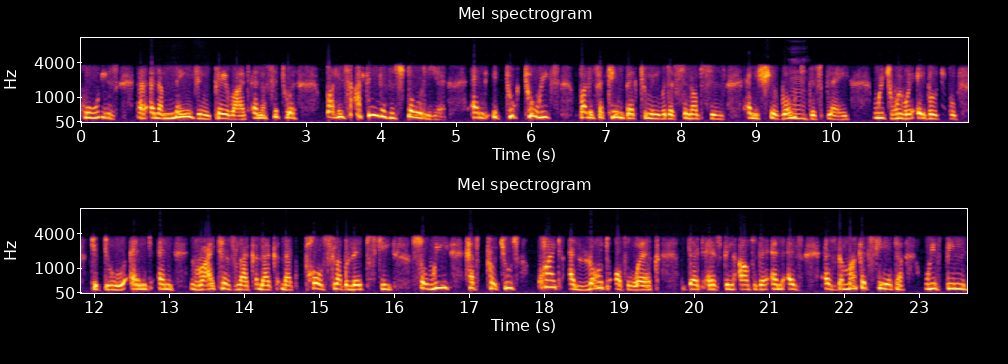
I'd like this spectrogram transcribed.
who is uh, an amazing playwright, and I said to her, Palisa, I think there's a story here. And it took two weeks. Palisa came back to me with a synopsis, and she wrote mm. this play, which we were able to to do. And and writers like like like Paul Slabolepszy. So we have produced quite a lot of work that has been out there and as as the market theater we've been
